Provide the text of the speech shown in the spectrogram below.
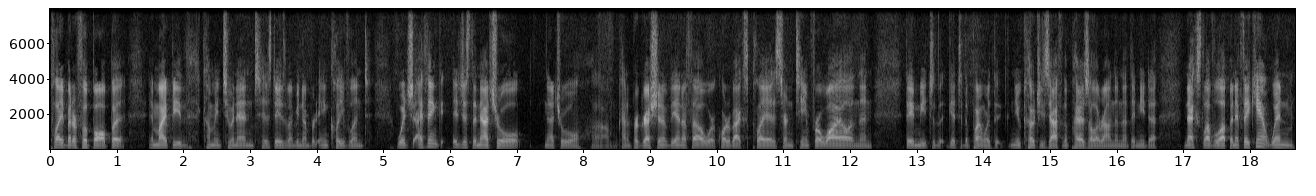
play better football. But it might be coming to an end. His days might be numbered in Cleveland, which I think is just a natural natural um, kind of progression of the NFL where quarterbacks play a certain team for a while and then they meet to the, get to the point where the new coaching staff and the players all around them that they need to next level up. And if they can't win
